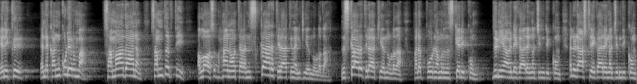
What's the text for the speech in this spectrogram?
എനിക്ക് എന്റെ കൺകുളിർമ സമാധാനം സംതൃപ്തി അള്ളാഹു സുബാനോ തല നിസ്കാരത്തിലാക്കി നൽകി എന്നുള്ളതാണ്. നിസ്കാരത്തിലാക്കി എന്നുള്ളതാണ്. പലപ്പോഴും നമ്മൾ നിസ്കരിക്കും. ദുനിയാവിന്റെ കാര്യങ്ങൾ ചിന്തിക്കും അല്ലെങ്കിൽ രാഷ്ട്രീയ കാര്യങ്ങൾ ചിന്തിക്കും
